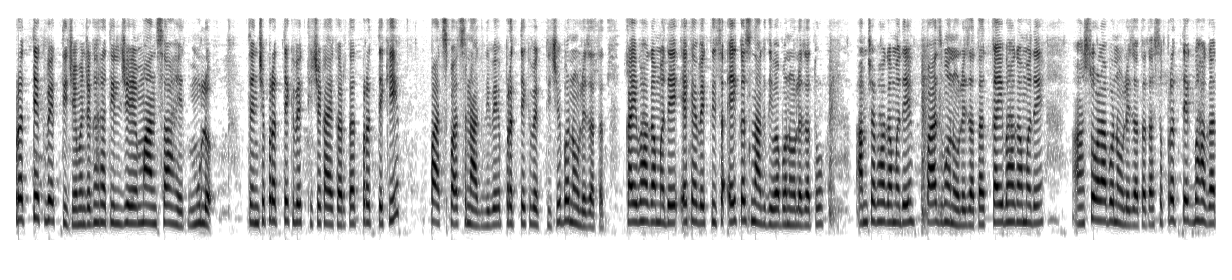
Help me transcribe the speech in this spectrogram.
प्रत्येक व्यक्तीचे म्हणजे घरातील जे माणसं आहेत मुलं त्यांचे प्रत्येक व्यक्तीचे काय करतात? प्रत्येकी पाच पाच नागदिवे प्रत्येक व्यक्तीचे बनवले जातात. काही भागामध्ये एका व्यक्तीचा एकच नागदिवा बनवला जातो. आमच्या भागामध्ये पाच बनवले जातात. काही भागामध्ये सोळा बनवले जातात. असं प्रत्येक भागात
